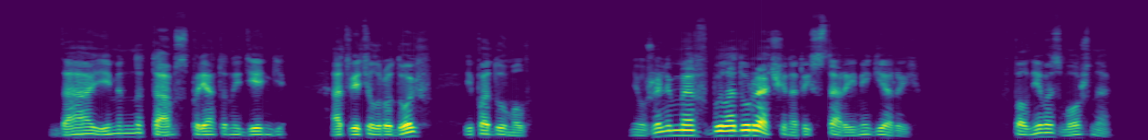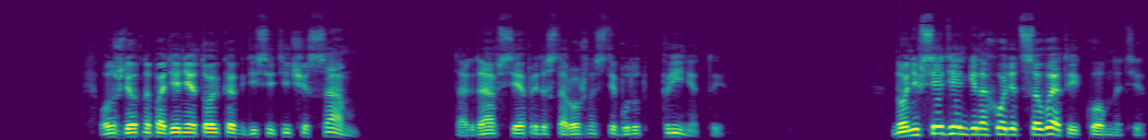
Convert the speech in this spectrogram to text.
— Да, именно там спрятаны деньги, — ответил Рудольф и подумал. Неужели Мерф был одурачен этой старой Мегерой? Вполне возможно. Он ждет нападения только к десяти часам. Тогда все предосторожности будут приняты. Но не все деньги находятся в этой комнате.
